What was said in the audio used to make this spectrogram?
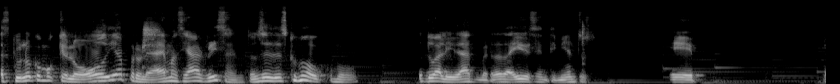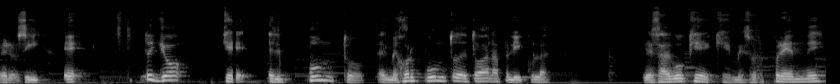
Es que uno como que lo odia, pero le da demasiada risa. Entonces es como, como dualidad, ¿verdad? Ahí de sentimientos. Eh, pero sí, eh, siento yo que el punto, el mejor punto de toda la película, es algo que, que me sorprende,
